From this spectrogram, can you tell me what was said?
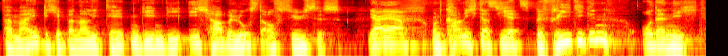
vermeintliche Banalitäten gehen, wie ich habe Lust auf Süßes. Ja, ja. Und kann ich das jetzt befriedigen oder nicht?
